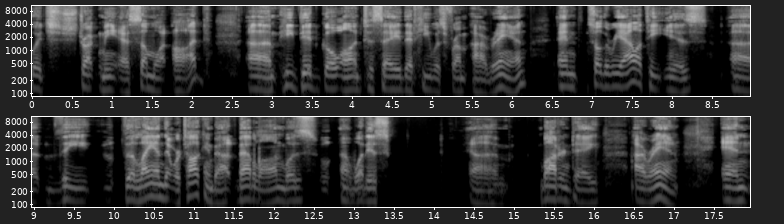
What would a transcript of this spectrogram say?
which struck me as somewhat odd. Um, he did go on to say that he was from Iran, and so the reality is uh, the the land that we're talking about, Babylon, was uh, what is um, modern day Iran. And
